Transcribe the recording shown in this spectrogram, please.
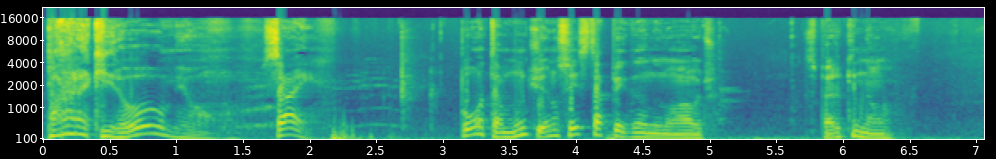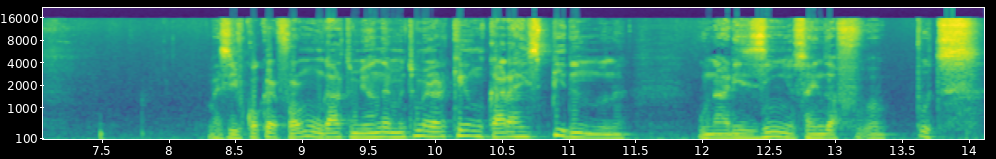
Para, Kiro, meu. Sai. Pô, tá muito. Eu não sei se tá pegando no áudio. Espero que não. Mas de qualquer forma, um gato miando é muito melhor que um cara respirando, né? O narizinho saindo da. Putz.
